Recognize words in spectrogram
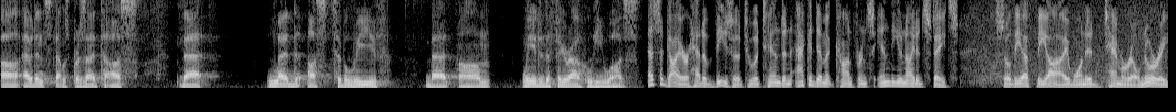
uh, evidence that was presented to us that led us to believe that um, we needed to figure out who he was. Esseghaier had a visa to attend an academic conference in the United States, so the FBI wanted Tamer Elnoury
